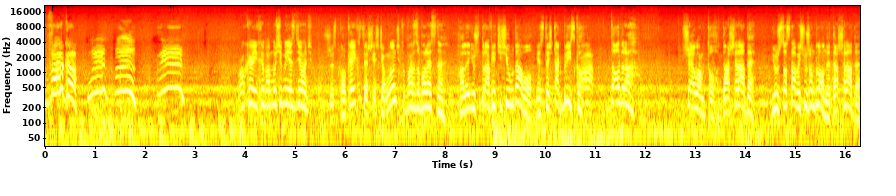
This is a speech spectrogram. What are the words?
Warga! Okej, chyba musimy je zdjąć. Wszystko ok? Chcesz je ściągnąć? To bardzo bolesne. Ale już prawie ci się udało. Jesteś tak blisko. dobra. Przełam to, dasz radę. Już zostałeś urządlony, dasz radę.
